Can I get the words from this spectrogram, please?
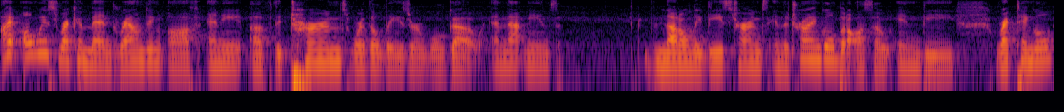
I always recommend rounding off any of the turns where the laser will go, and that means not only these turns in the triangle, but also in the rectangle.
